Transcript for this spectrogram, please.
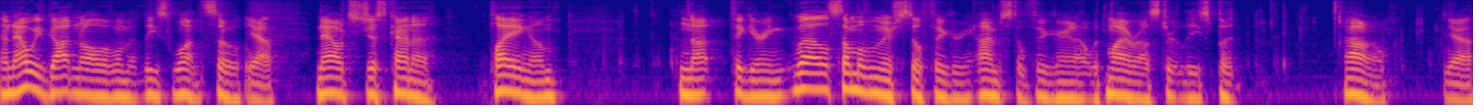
And now we've gotten all of them at least once. So yeah. now it's just kind of playing them, not figuring. Well, some of them are still figuring. I'm still figuring it out with my roster at least, but I don't know. Yeah.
